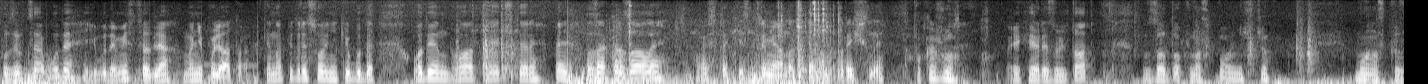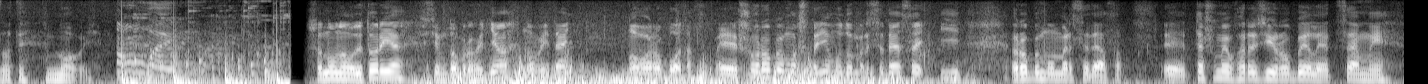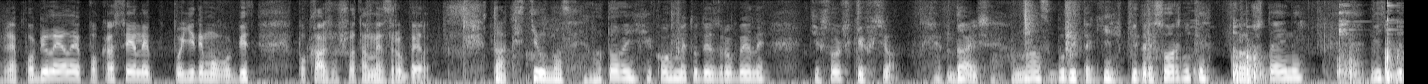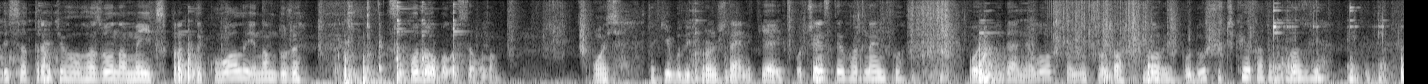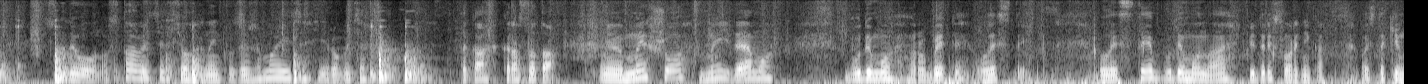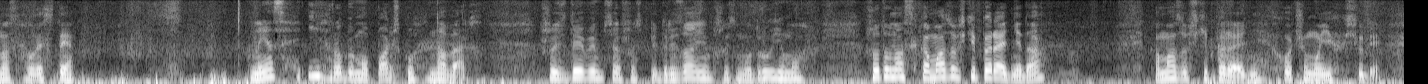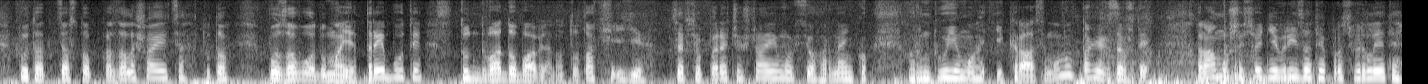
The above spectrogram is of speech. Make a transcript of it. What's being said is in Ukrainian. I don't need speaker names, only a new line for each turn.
кузивце буде і буде місце для маніпулятора. На підрисольники буде 1, 2, 3, 4, 5. Заказали ось такі стрімяночки нам прийшли. Покажу, який результат. Задок у нас повністю, можна сказати, новий. Шановна аудиторія, всім доброго дня, новий день, нова робота. Е, Що робимо? Стаємо до Мерседеса і робимо Мерседеса. Е, Те, що ми в гаражі робили, це ми вже побілили, покрасили, поїдемо в обід, покажу, що там ми зробили. Так, стіл у нас готовий, якого ми туди зробили, тісочки, все. Далі у нас будуть такі підресорники, кронштейни від 53-го газона. Ми їх спрактикували і нам дуже сподобалося воно. Ось такі будуть кронштейники. Я їх почистив гарненько. Ой, ніде не лопше, нічого. Нові подушечки, тата показує. Сюди воно ставиться, все гарненько зажимається і робиться така красота. Е, Ми що? Ми йдемо, будемо робити листи. Листи будемо на підресорника. Ось такі в нас листи низ і робимо пачку наверх. Щось дивимося, щось підрізаємо, щось мудруємо. Що то в нас Камазовські передні? Да? Камазовські передні. Хочемо їх сюди. Тут ця стопка залишається, тут по заводу має три бути, тут два додавлено. То так і є. Це все перечищаємо, все гарненько грунтуємо і красимо. Ну так як завжди. Раму ще сьогодні врізати, просверлити.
